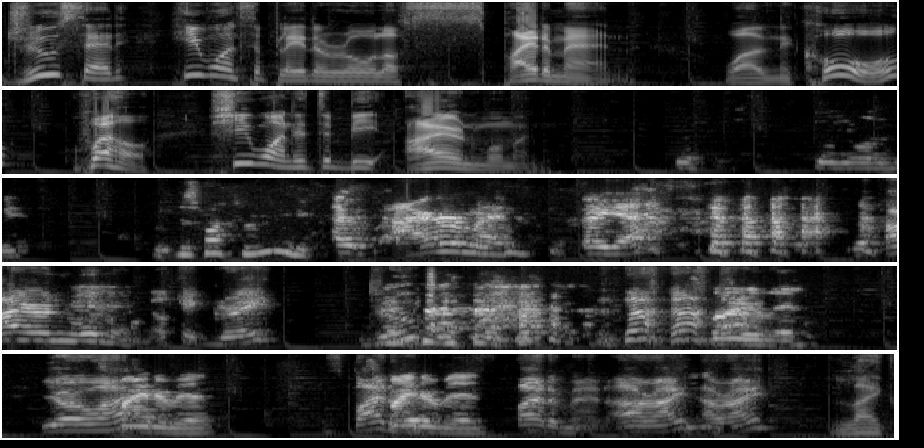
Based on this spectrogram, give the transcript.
Drew said he wants to play the role of Spider Man, while Nicole, well, she wanted to be Iron Woman. Who you want to be? We just watch the movie. Uh, Iron Man, I guess. Iron Woman. Okay, great. Drew? Spider-Man. You're what? Spider-Man. Spider Spider-Man. Spider Man. All right, all right. Like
